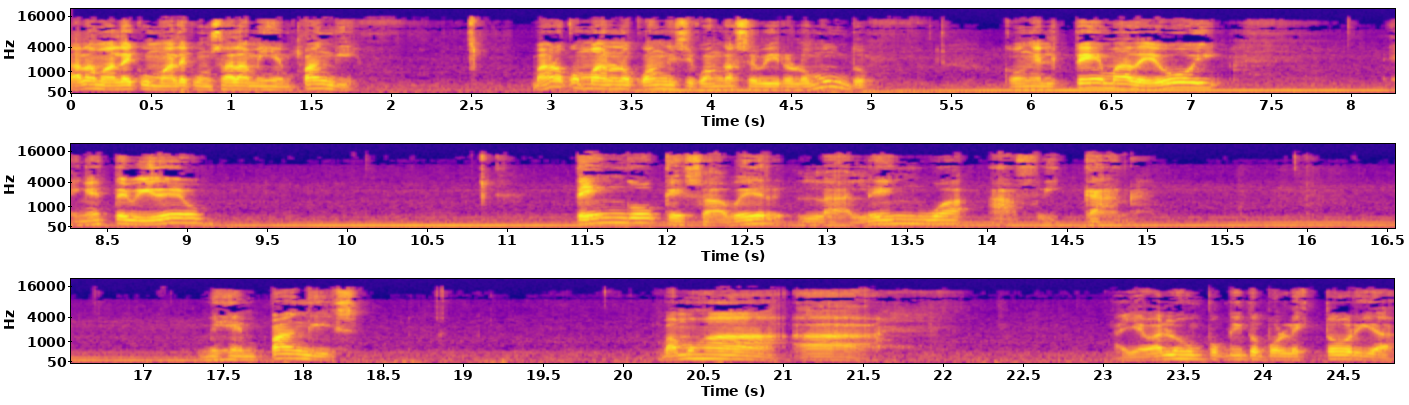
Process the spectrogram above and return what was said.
Salam aleikum, aleikum salam, mis empangui. Mano con mano no cuanga y si cuanga se viro los mundos. Con el tema de hoy, en este video, tengo que saber la lengua africana. Mis empanguis, vamos a, a llevarlos un poquito por la historia,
